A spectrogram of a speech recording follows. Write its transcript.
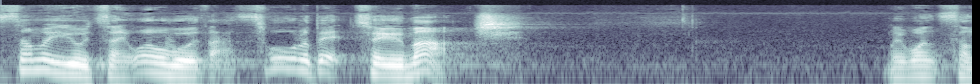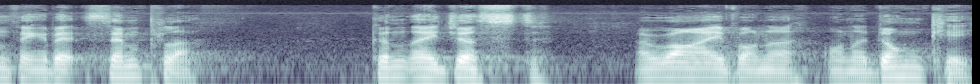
some of you would say, well, well, that's all a bit too much. We want something a bit simpler. Couldn't they just arrive on a, on a donkey?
